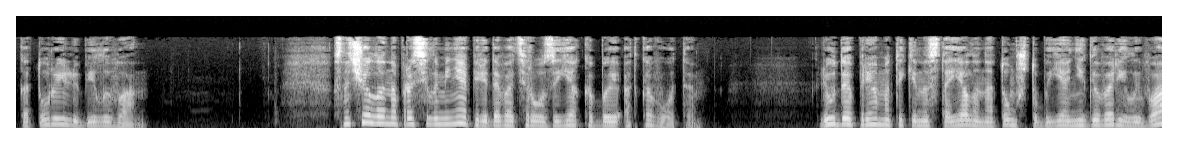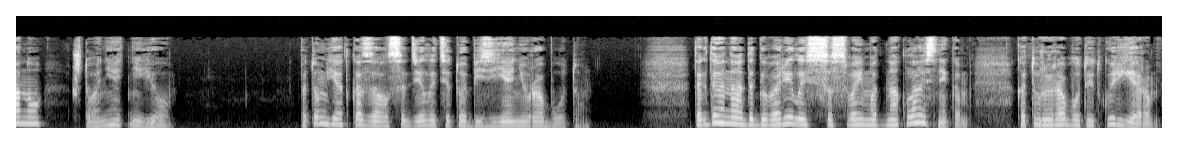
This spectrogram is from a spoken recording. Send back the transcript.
которые любил Иван. Сначала она просила меня передавать розы якобы от кого-то. Люда прямо-таки настояла на том, чтобы я не говорил Ивану, что они от нее. Потом я отказался делать эту обезьянью работу. Тогда она договорилась со своим одноклассником, который работает курьером,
